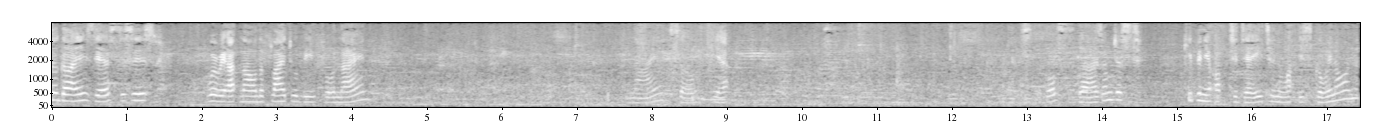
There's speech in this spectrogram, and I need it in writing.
so guys yes this is where we're at now. The flight will be for nine. Nine so yeah. This. Guys i'm just keeping you up to date on what is going on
